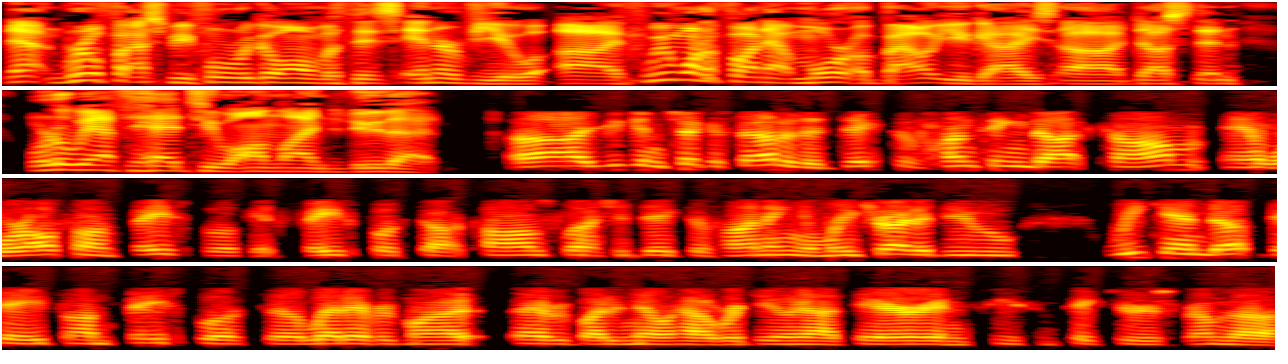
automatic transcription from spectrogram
now, real fast before we go on with this interview, uh, if we want to find out more about you guys, uh, Dustin, where do we have to head to online to do that? Uh, you can check us out at addictivehunting.com, and we're also on Facebook at facebook.com slash addictivehunting, and we try to do weekend updates on Facebook to let everybody everybody know how we're doing out there and see some pictures from the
